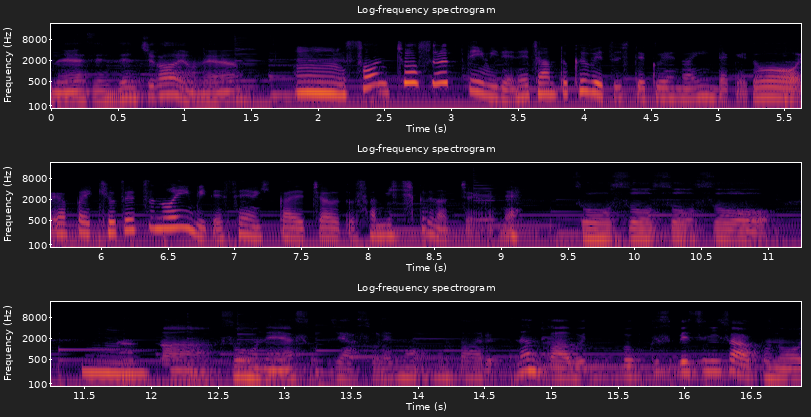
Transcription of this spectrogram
ね全然違うよね。うん尊重するって意味でねちゃんと区別してくれるのはいいんだけどやっぱり拒絶の意味で線引かれちゃうと寂しくなっちゃうよね。そうそうそうそうなん。かそうね。そいやそれも本当ある。なんか僕別にさこの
